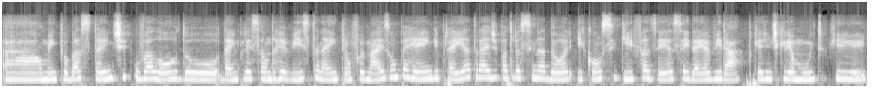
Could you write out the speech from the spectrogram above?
ah, aumentou bastante o valor do, da impressão da revista, né? Então foi mais um perrengue para ir atrás de patrocinador e conseguir fazer essa ideia virar, porque a gente queria muito que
